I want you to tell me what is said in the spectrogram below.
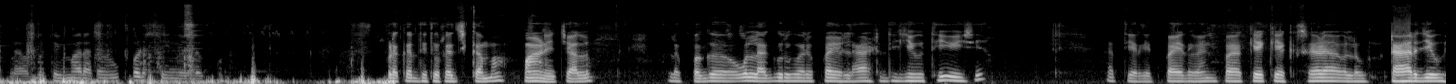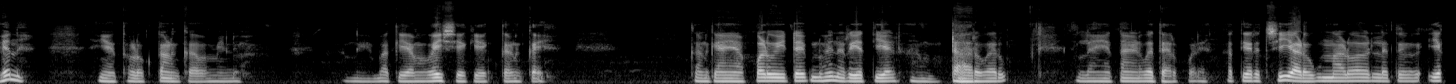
એટલે બધું મારા તો ઉપડતી નહીં લગભગ. આપણે કરી દીધું રજકામાં, પાણી ચાલુ. લગભગ ઓલા ગુરુવારે પાયેલા આઠ દી જેવું થયું છે અત્યારે કંઈક પાય દો એને પા કેક એક સડા ઓલું ઢાર જેવું છે ને, અહીંયા થોડોક તણકાવા માંડ્યો અને બાકી આમ વૈશે કે એક તણકાય. કારણ કે અહીંયા પડવી ટાઈપનું હોય ને રેતિયાળ, આમ ઢારવાળું એટલે અહીંયા તાણ વધારે પડે. અત્યારે શિયાળો ઉનાળો આવે એટલે તો એક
